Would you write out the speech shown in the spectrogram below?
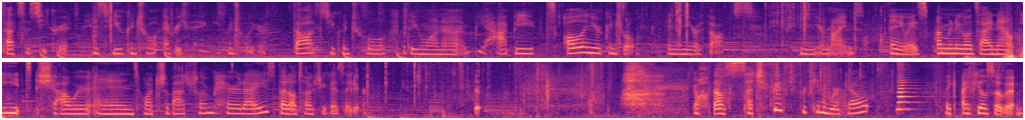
that's the secret, is you control everything. You control your thoughts, you control whether you wanna be happy. It's all in your control and in your thoughts, in your mind. Anyways, I'm gonna go inside now, eat, shower, and watch The Bachelor in Paradise, but I'll talk to you guys later. Oh that was such a good freaking workout. Like, I feel so good.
